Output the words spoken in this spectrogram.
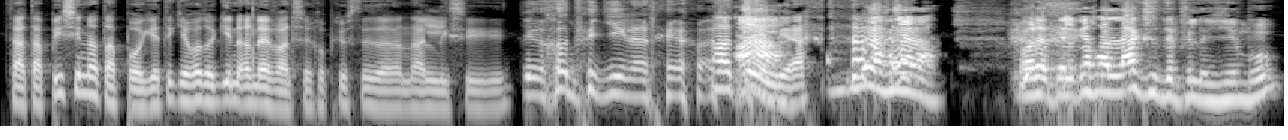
θα τα πεις ή να τα πω, γιατί και εγώ τον Keenan Evans έχω. Ποιος θέλει να αναλύσει. Και εγώ τον Keenan. Α, τέλεια. Μια χαρά. Ωραία, τελικά θα αλλάξω την επιλογή μου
